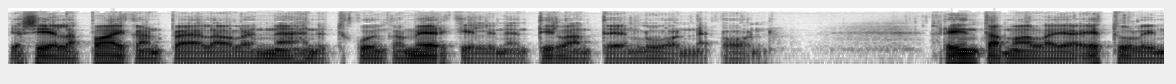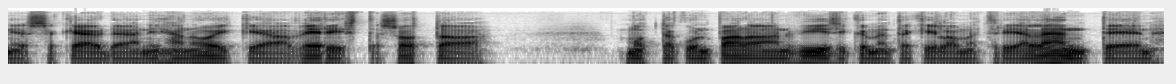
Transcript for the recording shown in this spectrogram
Ja siellä paikan päällä olen nähnyt, kuinka merkillinen tilanteen luonne on. Rintamalla ja etulinjassa käydään ihan oikeaa veristä sotaa, mutta kun palaan 50 kilometriä länteen,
